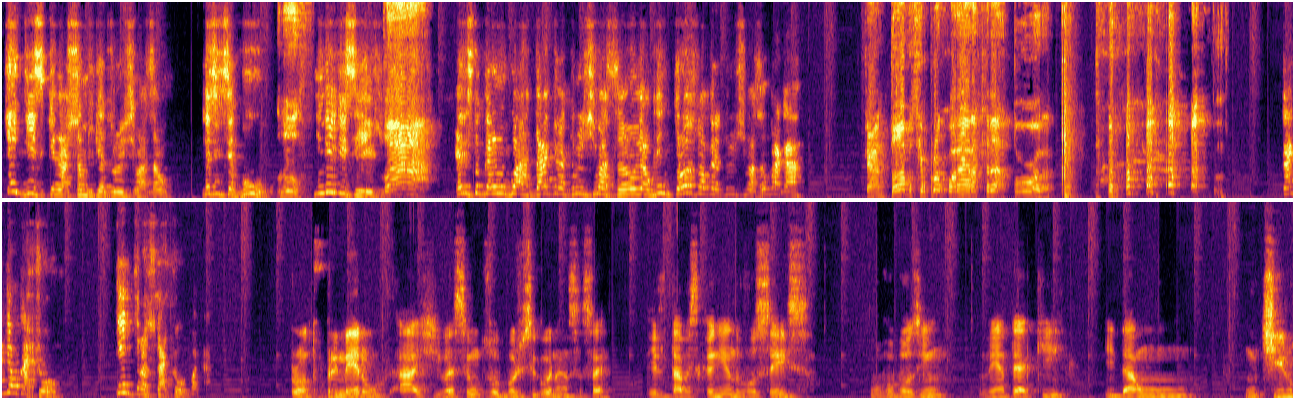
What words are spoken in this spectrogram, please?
Quem disse que nós somos criaturas de estimação? Deixa de ser burro. Ninguém disse isso. Eles estão querendo guardar criatura de estimação e alguém trouxe uma criatura de estimação pra cá. Cantamos que procurar a criatura. Cadê o cachorro? Quem trouxe o cachorro pra cá? Pronto, primeiro a agir vai ser um dos robôs de segurança, certo? Ele estava escaneando vocês. O robozinho vem até aqui e dá um, um tiro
